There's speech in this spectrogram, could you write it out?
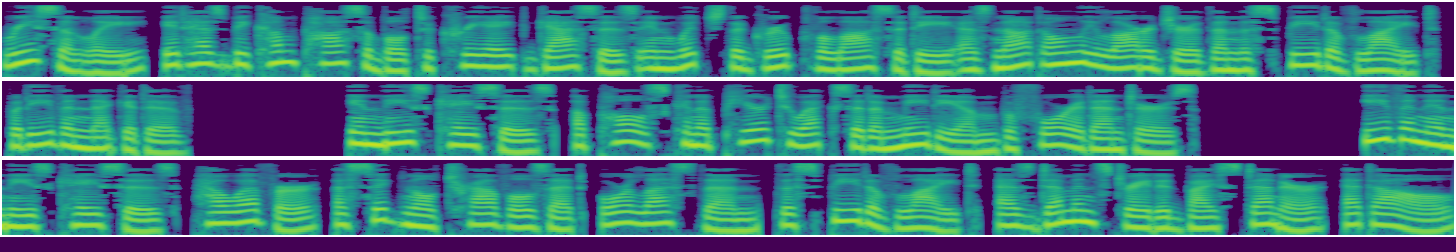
Recently, it has become possible to create gases in which the group velocity is not only larger than the speed of light, but even negative. In these cases, a pulse can appear to exit a medium before it enters. Even in these cases, however, a signal travels at, or less than, the speed of light, as demonstrated by Stenner, et al.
